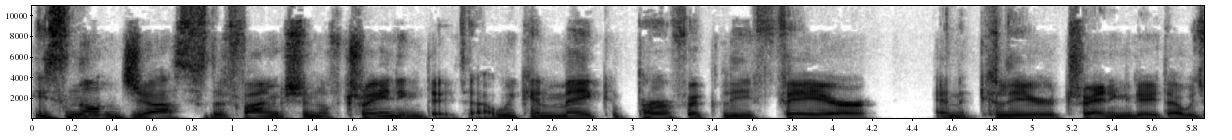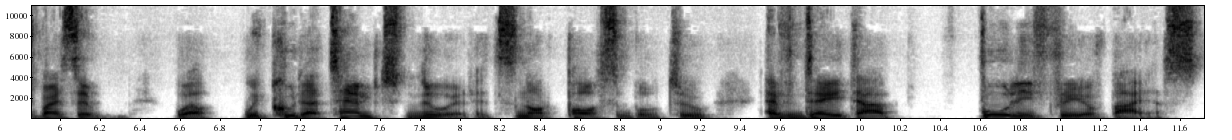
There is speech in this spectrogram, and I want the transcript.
is not just the function of training data. We can make perfectly fair and clear training data, which by, the, well, we could attempt to do it. It's not possible to have data fully free of bias.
